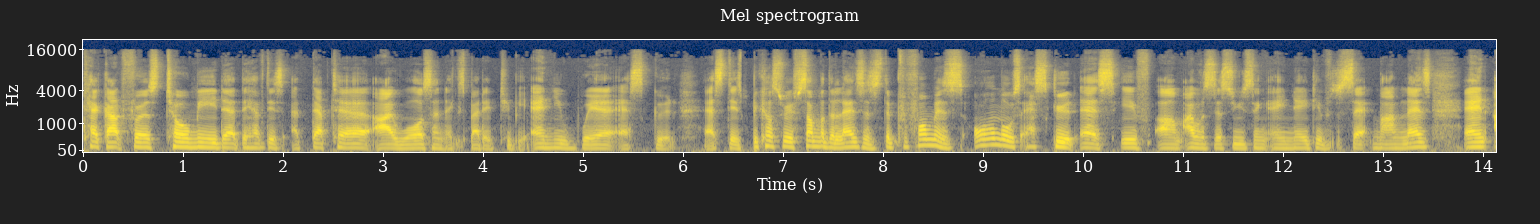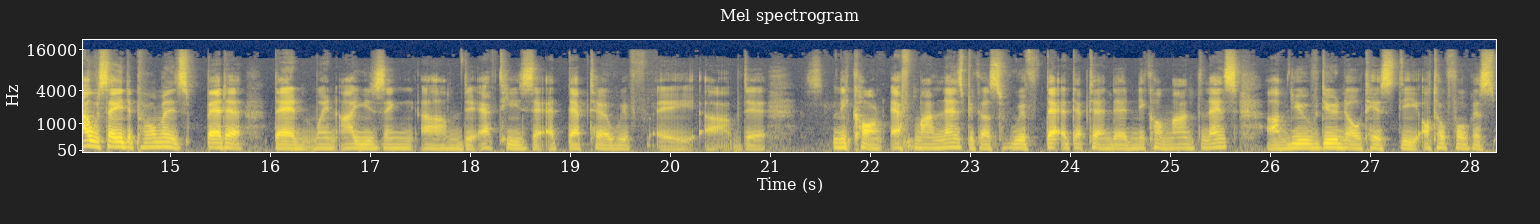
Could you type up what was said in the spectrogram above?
TechArt first told me that they have this adapter I wasn't expected to be anywhere as good as this. Because with some of the lenses the performance is almost as good as if um, I was just using a native Z mount lens. And I would say the performance is better than when I using um, the FTZ adapter with a um, the Nikon f mount lens because with that adapter and the Nikon mount lens, um, you do notice the autofocus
